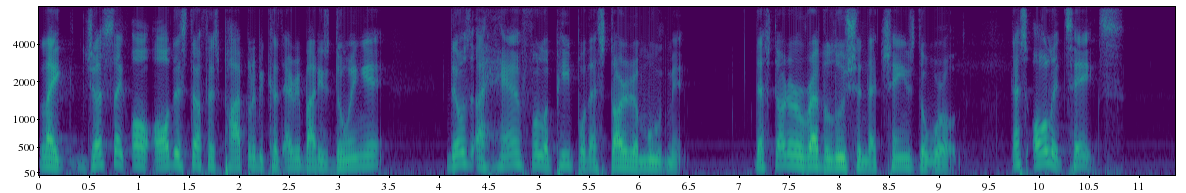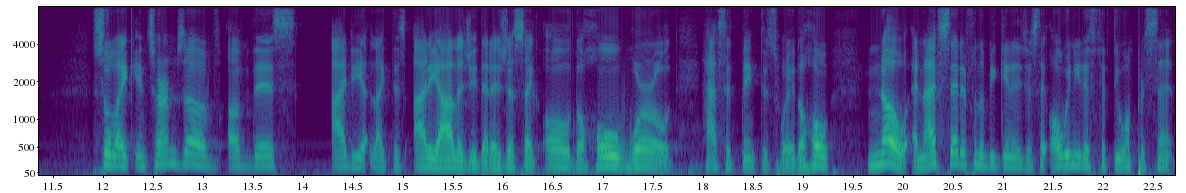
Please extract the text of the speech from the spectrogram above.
like just like all all this stuff is popular because everybody's doing it. There was a handful of people that started a movement, that started a revolution that changed the world. That's all it takes. So like in terms of of this idea like this ideology that is just like oh the whole world has to think this way. The whole no. And i've said it from the beginning. It's just like all we need is 51%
